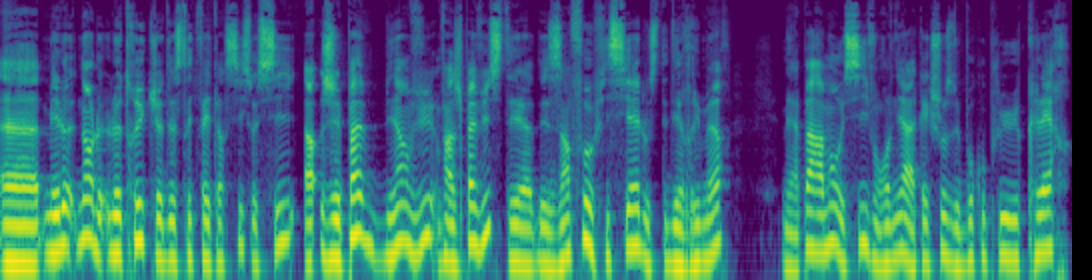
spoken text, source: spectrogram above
Euh, mais le, non, le, le truc de Street Fighter 6 aussi. Alors, j'ai pas bien vu. Enfin, j'ai pas vu c'était euh, des infos officielles ou c'était des rumeurs. Mais apparemment aussi, ils vont revenir à quelque chose de beaucoup plus clair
